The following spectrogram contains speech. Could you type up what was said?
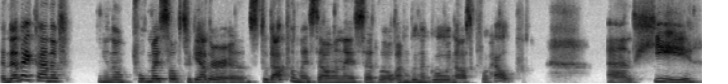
And then I kind of, you know, pulled myself together and stood up for myself. And I said, well, I'm going to go and ask for help. And he,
